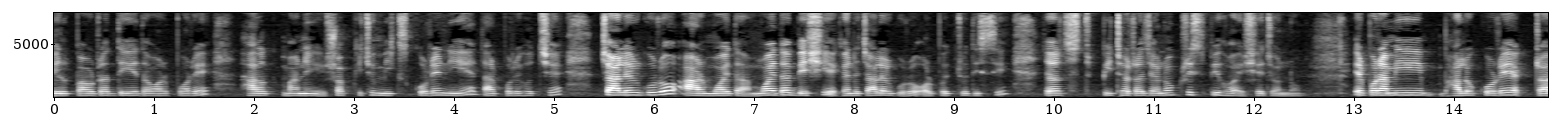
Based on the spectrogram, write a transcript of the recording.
মিল্ক পাউডার দিয়ে দেওয়ার পরে হাল মানে সব কিছু মিক্স করে নিয়ে তারপরে হচ্ছে চালের গুঁড়ো আর ময়দা। ময়দা বেশি, এখানে চালের গুঁড়ো অল্প একটু দিচ্ছি জাস্ট পিঠাটা যেন ক্রিস্পি হয় সেজন্য। এরপর আমি ভালো করে একটা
